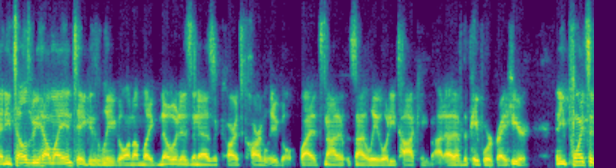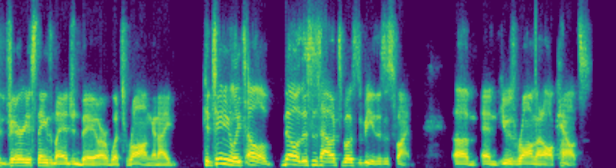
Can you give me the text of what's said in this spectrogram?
and he tells me how my intake is legal. And I'm like, no, it isn't as a car. It's car legal. Why it's not, it's not illegal. What are you talking about? I have the paperwork right here. And he points at various things in my engine bay are what's wrong. And I continually tell him, no, this is how it's supposed to be. This is fine. um, and he was wrong on all counts.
